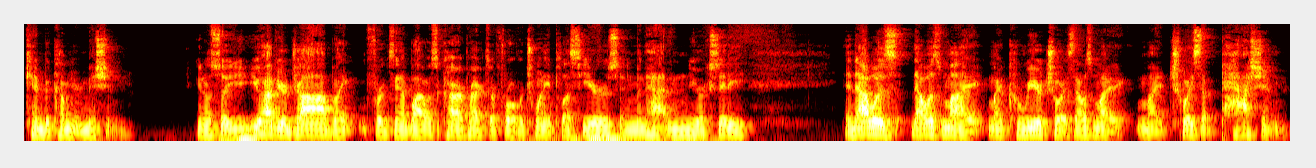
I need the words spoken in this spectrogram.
can become your mission. You know, so you, you have your job, like, for example, I was a chiropractor for over 20 plus years in Manhattan, New York City. And that was, that was my, my career choice. That was my, my choice of passion,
